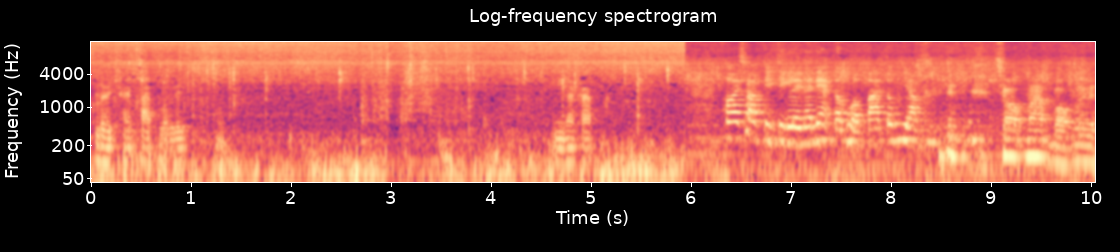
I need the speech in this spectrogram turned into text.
ก็เลยใช้ปลาตัวเล็กนี่นะครับพ่อชอบจริงๆเลยนะเนี่ยกับหัวปลาต้มยชอบมากบอกเลย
